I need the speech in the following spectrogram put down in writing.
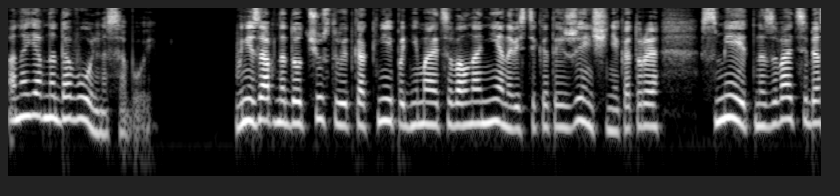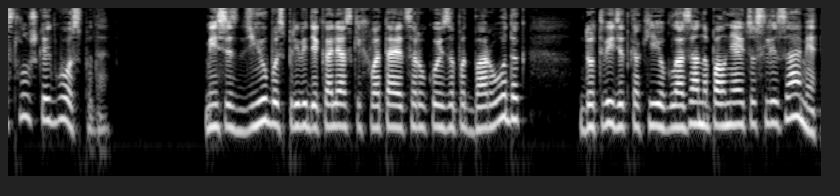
Она явно довольна собой. Внезапно Дот чувствует, как к ней поднимается волна ненависти к этой женщине, которая смеет называть себя служкой Господа. Миссис Дьюбас при виде коляски хватается рукой за подбородок. Дот видит, как ее глаза наполняются слезами.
